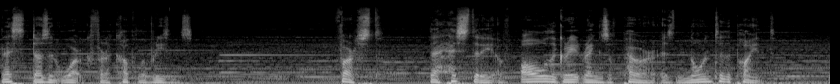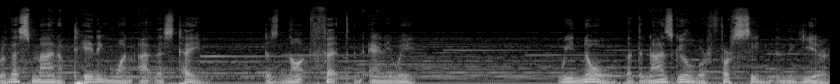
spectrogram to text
This doesn't work for a couple of reasons. First, the history of all the great rings of power is known to the point where this man obtaining one at this time does not fit in any way. We know that the Nazgul were first seen in the year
